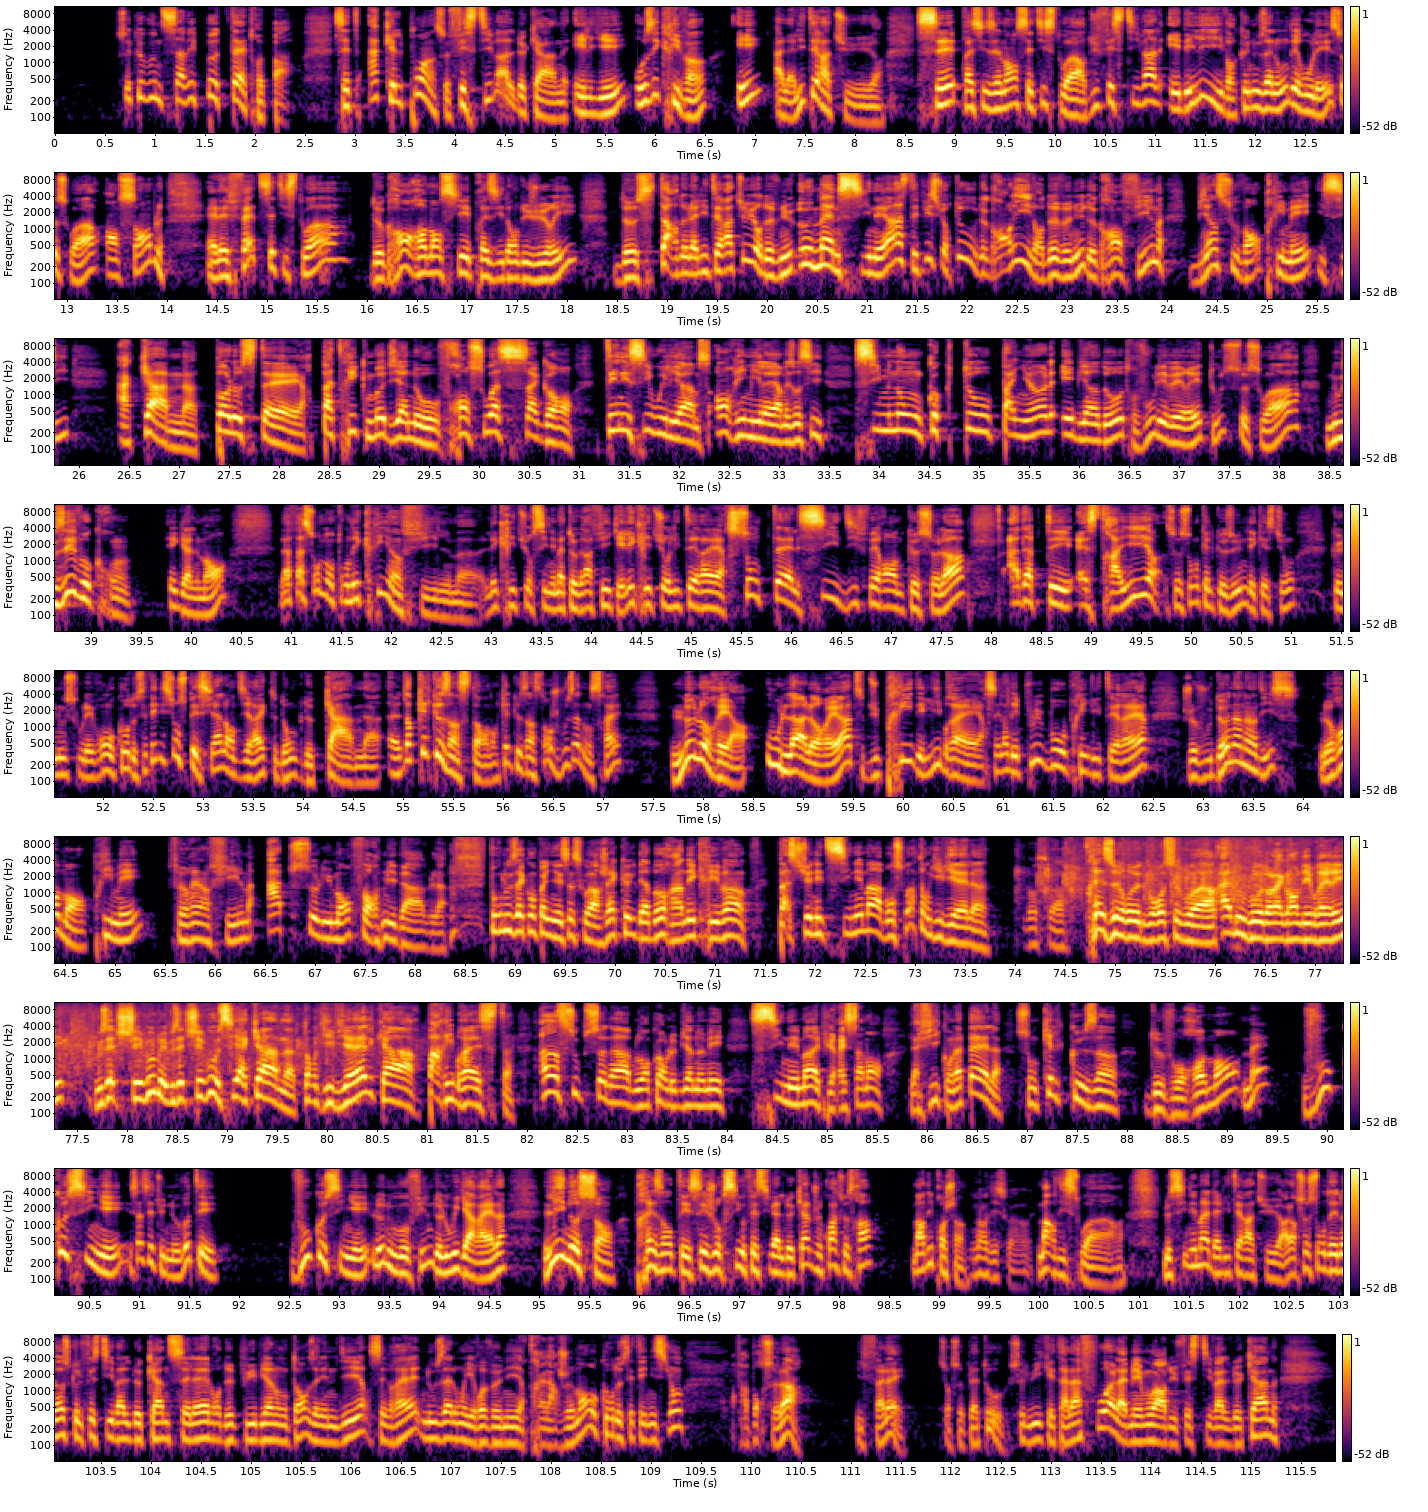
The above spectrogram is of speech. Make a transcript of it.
ce que vous ne savez peut-être pas, c'est à quel point ce festival de Cannes est lié aux écrivains et à la littérature. C'est précisément cette histoire du festival et des livres que nous allons dérouler ce soir ensemble. Elle est faite, cette histoire, de grands romanciers présidents du jury, de stars de la littérature devenus eux-mêmes cinéastes, et puis surtout de grands livres devenus de grands films, bien souvent primés ici à Cannes. Paul Auster, Patrick Modiano, François Sagan, Tennessee Williams, Henri Miller, mais aussi Simon, Cocteau, Pagnol et bien d'autres. Vous les verrez tous ce soir. Nous évoquerons également la façon dont on écrit un film. L'écriture cinématographique et l'écriture littéraire sont-elles si différentes que cela? Adapter, est trahir? Ce sont quelques-unes des questions que nous soulèverons au cours de cette émission spéciale en direct donc de Cannes. Euh, dans quelques instants, dans quelques instants, je vous annoncerai le lauréat ou la lauréate du prix des libraires. C'est l'un des plus beaux prix littéraires. Je vous donne un indice. Le roman primé ferait un film absolument formidable. Pour nous accompagner ce soir, j'accueille d'abord un écrivain passionné de cinéma. Bonsoir Tanguy Viel. Bonsoir. Très heureux de vous recevoir à nouveau dans la grande librairie. Vous êtes chez vous, mais vous êtes chez vous aussi à Cannes, Tanguy Viel, car Paris-Brest, Insoupçonnable ou encore le bien nommé Cinéma, et puis récemment La fille qu'on appelle, sont quelques-uns de vos romans, mais vous co-signez, ça c'est une nouveauté, vous co-signez le nouveau film de Louis Garrel, L'Innocent, présenté ces jours-ci au Festival de Cannes. Je crois que ce sera mardi prochain. Mardi soir, oui. Mardi soir. Le cinéma et la littérature. Alors, ce sont des noces que le Festival de Cannes célèbre depuis bien longtemps, vous allez me dire. C'est vrai, nous allons y revenir très largement au cours de cette émission. Enfin, pour cela, il fallait, sur ce plateau, celui qui est à la fois la mémoire du Festival de Cannes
